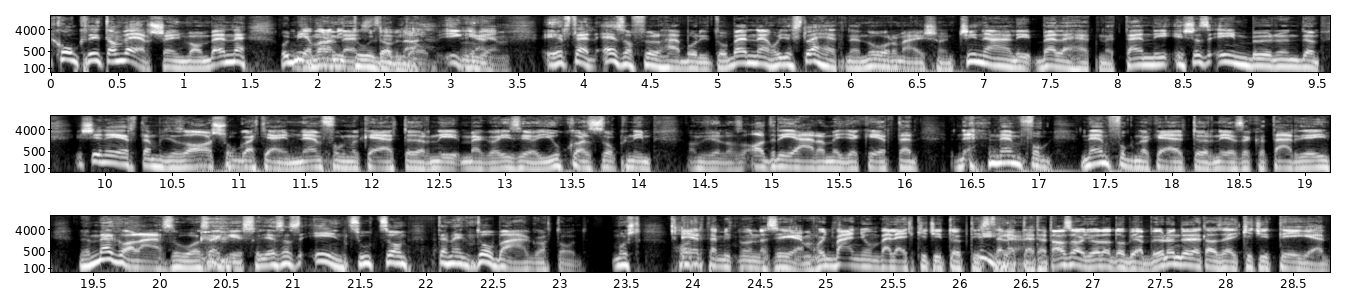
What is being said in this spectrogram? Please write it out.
konkrétan verseny van benne, hogy minél valami túldobna. Dob. Igen. Igen. Érted? Ez a fölháborító benne, hogy ezt lehetne normálisan csinálni, be lehetne tenni, és az én bőröndöm, és én értem, hogy az alsógatyáim nem fognak eltörni, meg a, izé, a lyukasszoknim, amivel az Adriára megyek, érted? Ne, nem, fog, nem fognak eltörni ezek a tárgyaim, de megalázó az egész, hogy ez az én cuccom, te meg dobálgatod. Most, ha Értem, mit mondasz, igen, hogy bánjon vele egy kicsit több tiszteletet. Igen. Tehát az, hogy oda dobja a bőröndödet, az egy kicsit téged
